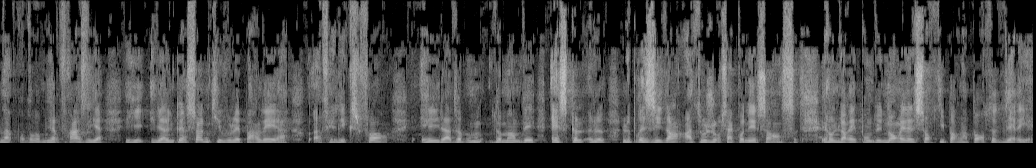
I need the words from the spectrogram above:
La, première phrase, il y, a, une personne qui voulait parler à, Félix Faure et il a demandé est-ce que le, président a toujours sa connaissance? Et on lui a répondu non, et elle est sortie par la porte de derrière.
